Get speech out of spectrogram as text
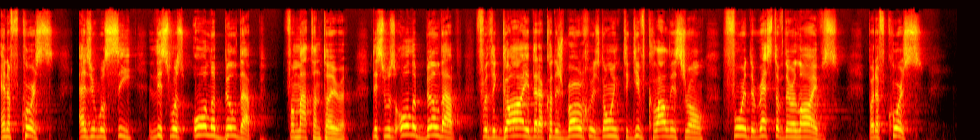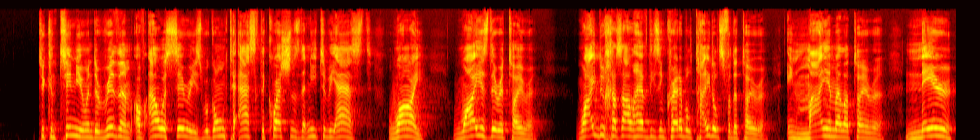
And of course, as you will see, this was all a build up for Matan Torah. This was all a build up for the guide that HaKadosh Baruch Hu is going to give Klal Yisrael for the rest of their lives. But of course, to continue in the rhythm of our series, we're going to ask the questions that need to be asked. Why? Why is there a Torah? Why do Chazal have these incredible titles for the Torah? In Mayim El Torah, Near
